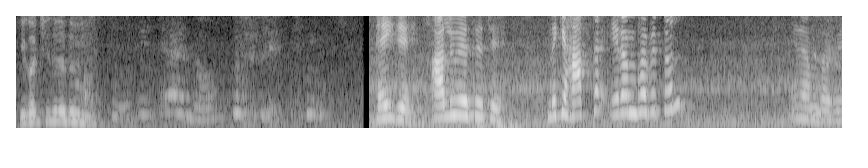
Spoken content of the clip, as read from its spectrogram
কি করছিস তুই এই যে আলু এসেছে। দেখি হাতটা এরম ভাবে তোল। এরম ভাবে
